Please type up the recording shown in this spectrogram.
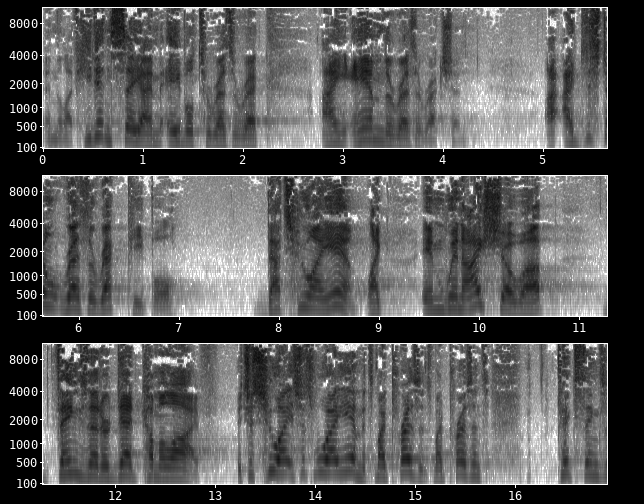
and the life. He didn't say I'm able to resurrect. I am the resurrection. I, I just don't resurrect people. That's who I am. Like, and when I show up, things that are dead come alive. It's just who I, it's just who I am. It's my presence. My presence takes things,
